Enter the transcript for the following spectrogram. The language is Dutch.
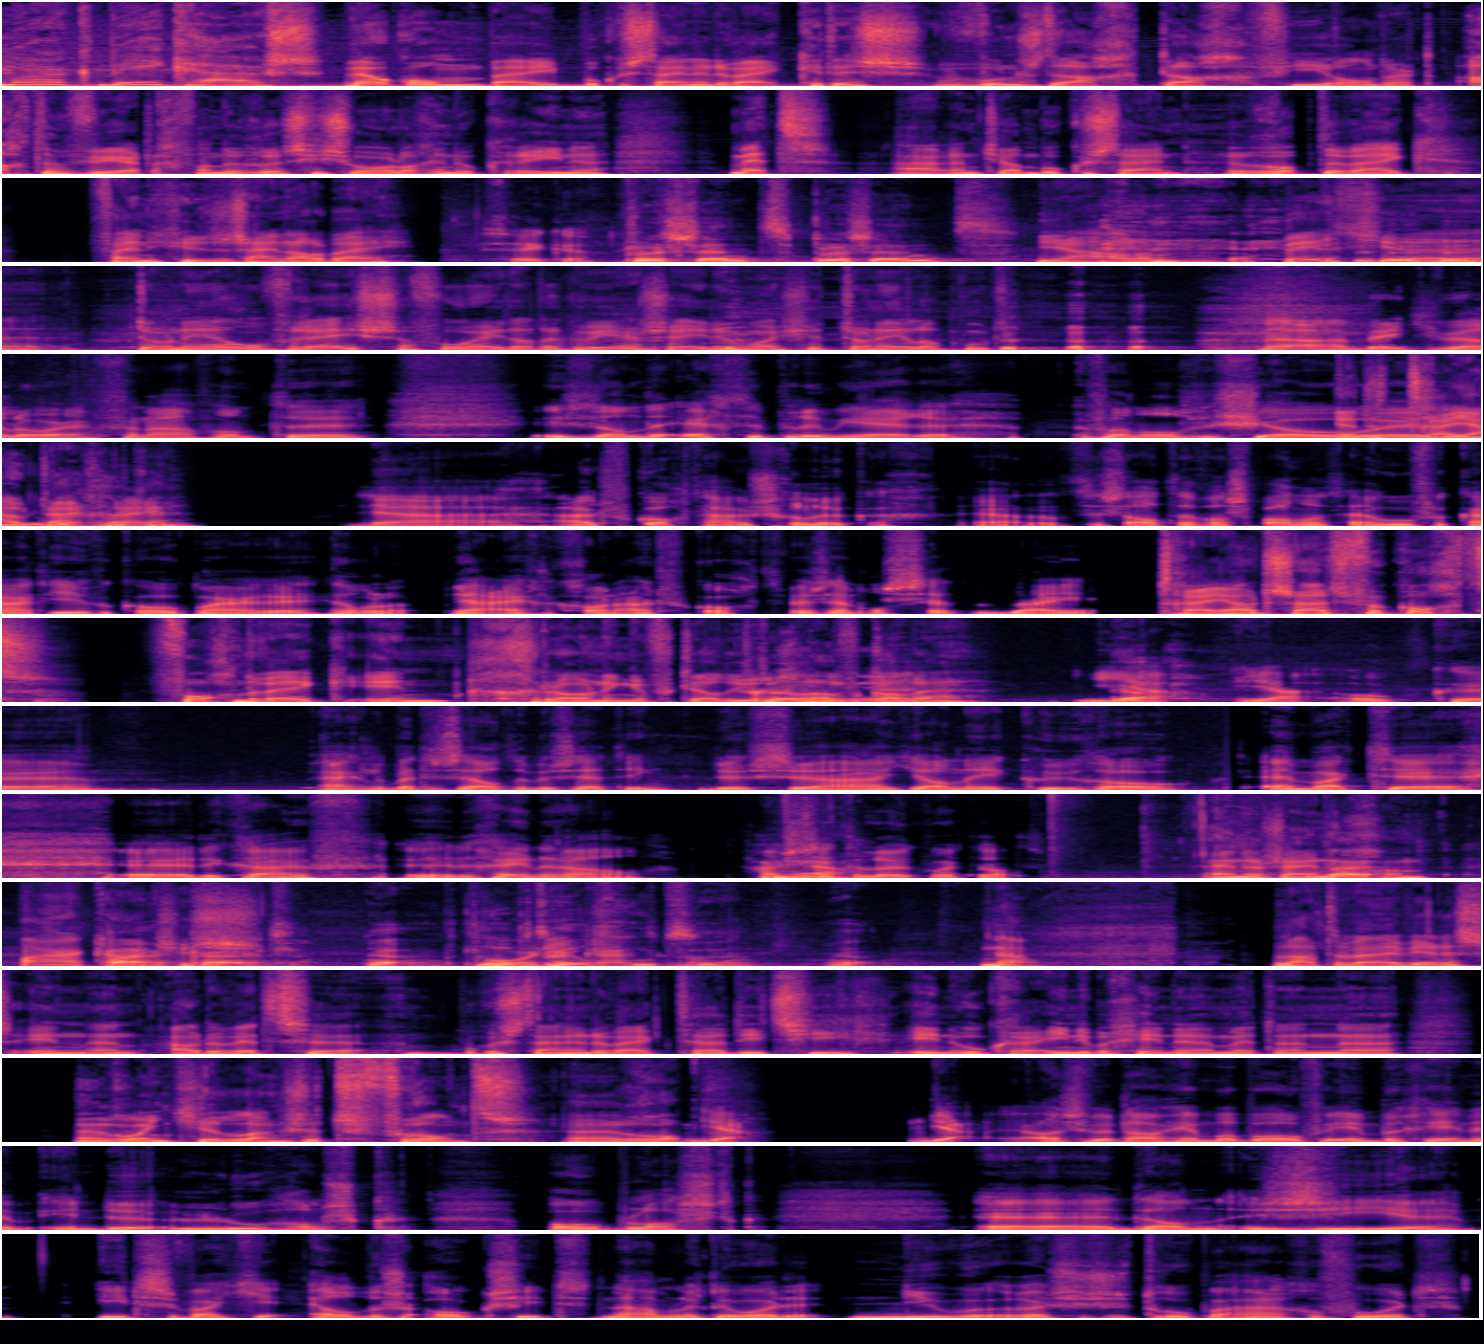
Mark Beekhuis. Welkom bij Boekenstein en de Wijk. Het is woensdag, dag 448 van de Russische oorlog in Oekraïne. Met Arend Jan Boekenstein, Rob de Wijk. Fijn dat jullie er zijn allebei. Zeker. Procent, procent. Ja, al een beetje toneelvrees, of hoe heet dat ook weer? Zenuw als je toneel op moet? Nou, een beetje wel hoor. Vanavond uh, is dan de echte première van onze show. Ja, de uh, try-out eigenlijk, hè? Ja, uitverkocht huis gelukkig. Ja, dat is altijd wel spannend hè, hoeveel kaarten je verkoopt. Maar uh, helemaal, ja, eigenlijk gewoon uitverkocht. We zijn ontzettend blij. Try-out is uitverkocht. Volgende week in Groningen, vertelde jullie geloof ik al hè? Ja, ja, ja ook eigenlijk bij dezelfde bezetting. Dus uh, Jan, ik, Hugo en Bart uh, uh, de Kruif, de generaal. Hartstikke ja. leuk wordt dat. En er zijn Daar, nog een paar kaartjes. Paar kaarten. Ja, het loopt heel goed. ja. Nou, laten wij weer eens in een ouderwetse Boekenstein in de Wijk traditie in Oekraïne beginnen met een, een rondje langs het front, Rob. Ja. ja, als we nou helemaal bovenin beginnen in de Luhansk Oblast, dan zie je iets wat je elders ook ziet. Namelijk, er worden nieuwe Russische troepen aangevoerd.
